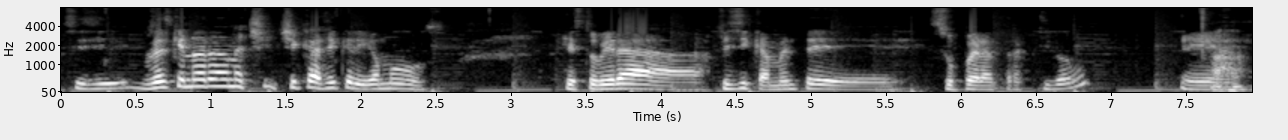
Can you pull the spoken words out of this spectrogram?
sí, sí. Pues es que no era una chi- chica así que digamos que estuviera físicamente súper atractiva, güey. Eh, Ajá.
